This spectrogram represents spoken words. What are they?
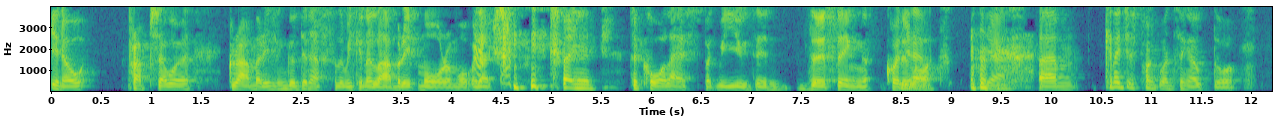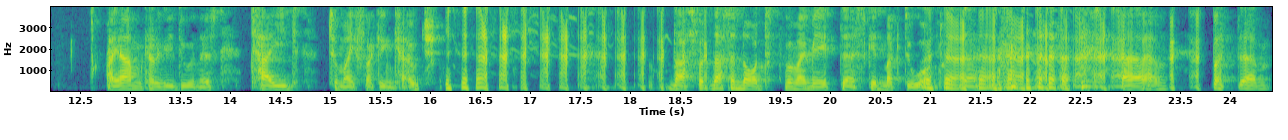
you know, perhaps our grammar isn't good enough so that we can elaborate more on what we're actually trying to coalesce, but we're using the thing quite a lot. Yeah. Um, can I just point one thing out though? I am currently doing this tied to my fucking couch. that's for, that's a nod for my mate uh, Skin McDo on Twitter. um, but um,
